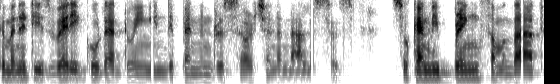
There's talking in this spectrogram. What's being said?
community is very good at doing independent research and analysis. So can we bring some of that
